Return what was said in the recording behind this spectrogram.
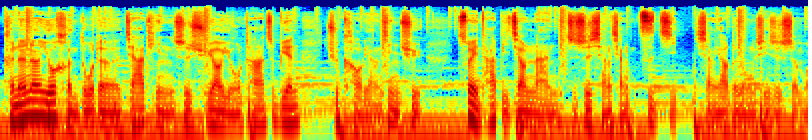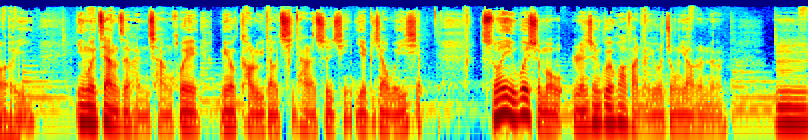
可能呢，有很多的家庭是需要由他这边去考量进去，所以他比较难，只是想想自己想要的东西是什么而已。因为这样子很常会没有考虑到其他的事情，也比较危险。所以为什么人生规划反而又重要了呢？嗯，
